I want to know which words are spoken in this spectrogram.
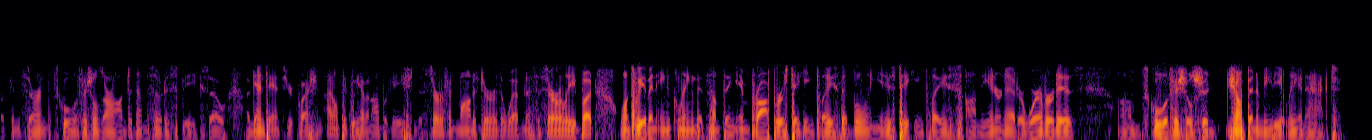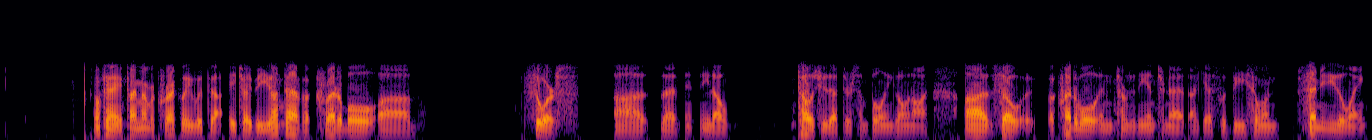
are concerned that school officials are onto them, so to speak. So, again, to answer your question, I don't think we have an obligation to surf and monitor the web necessarily, but once we have an inkling that something improper is taking place, that bullying is taking place on the internet or wherever it is, um, school officials should jump in immediately and act. Okay, if I remember correctly, with the HIB, you have to have a credible uh, source uh, that you know tells you that there's some bullying going on. Uh, so, a credible in terms of the internet, I guess, would be someone sending you the link,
